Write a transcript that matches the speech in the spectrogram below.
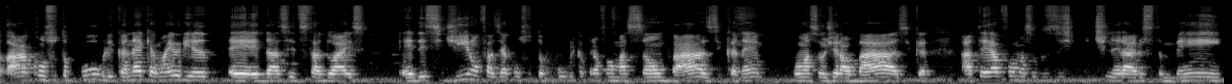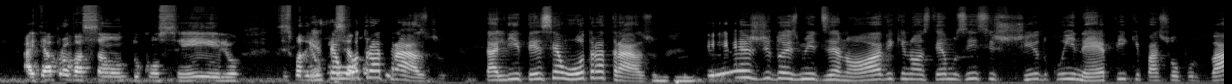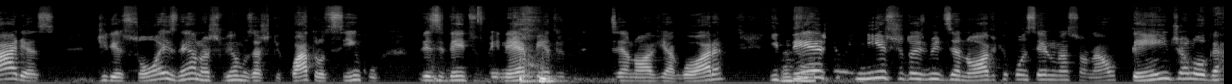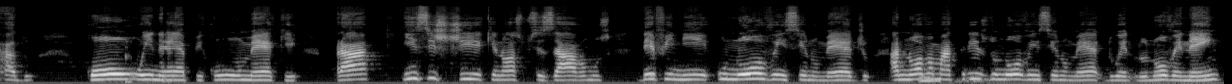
a consulta pública, né, que a maioria é, das redes estaduais é, decidiram fazer a consulta pública para a formação básica, né, formação geral básica, até a formação dos itinerários também, aí tem a aprovação do conselho. Vocês poderiam Esse é outro atraso. Thalita, esse é outro atraso. Uhum. Desde 2019 que nós temos insistido com o INEP, que passou por várias direções, né? Nós tivemos acho que quatro ou cinco presidentes do INEP entre 2019 e agora. E uhum. desde o início de 2019 que o Conselho Nacional tem dialogado com o INEP, com o MEC, para insistir que nós precisávamos definir o novo ensino médio, a nova uhum. matriz do novo ensino médio, do, do novo Enem,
